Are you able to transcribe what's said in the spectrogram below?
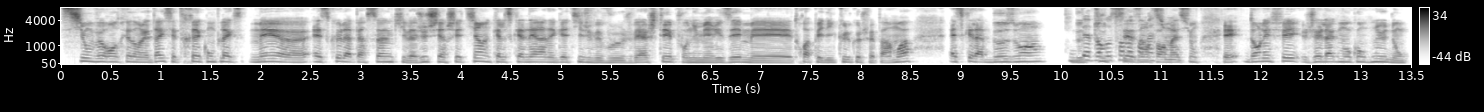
si on veut rentrer dans les détails, c'est très complexe. Mais euh, est-ce que la personne qui va juste chercher, tiens, quel scanner à négatif je vais vous, je vais acheter pour numériser mes trois pellicules que je fais par mois, est-ce qu'elle a besoin de toutes ces d'informations. informations? Et dans les faits, j'élague mon contenu, donc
